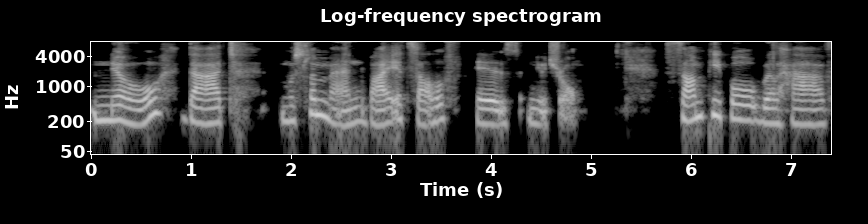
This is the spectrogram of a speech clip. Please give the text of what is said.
know that Muslim men by itself is neutral. Some people will have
